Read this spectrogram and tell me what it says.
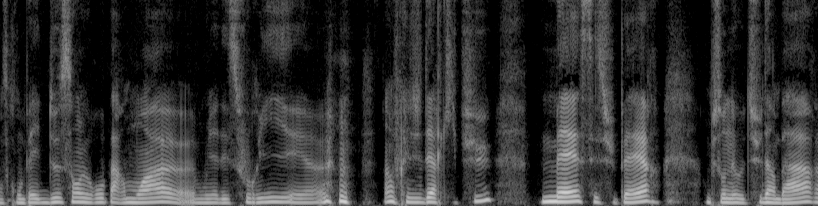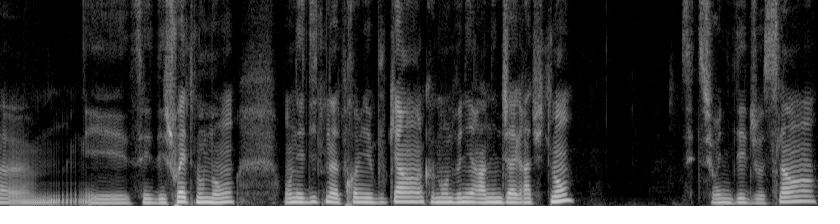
pense qu'on paye 200 euros par mois. Euh, il y a des souris et euh, un frigidaire qui pue. mais c'est super. En plus, on est au-dessus d'un bar et c'est des chouettes moments. On édite notre premier bouquin, Comment devenir un ninja gratuitement. C'est sur une idée de Jocelyn.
